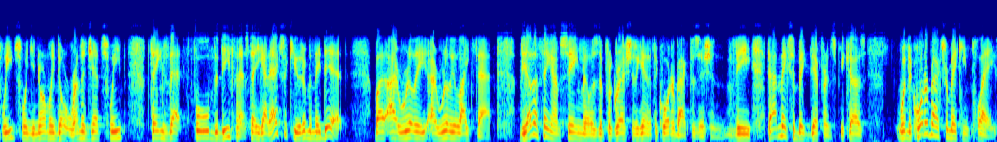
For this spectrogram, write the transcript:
sweeps when you normally don't run a jet sweep, things that fooled the defense. Now you got to execute them, and they did. But I really, I really like that. The other thing I'm seeing though is the progression again at the quarterback position. The that makes a big difference because when the quarterbacks are making plays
